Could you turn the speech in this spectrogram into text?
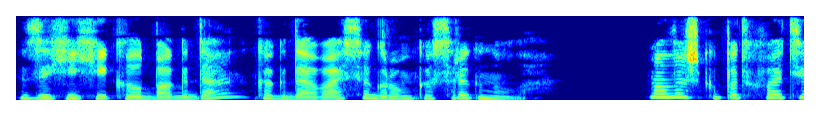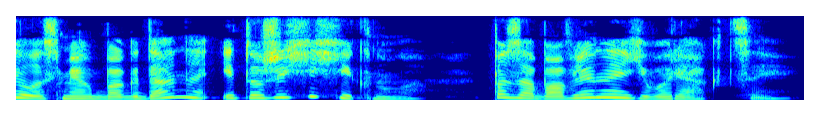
захихикал Богдан, когда Вася громко срыгнула. Малышка подхватила смех Богдана и тоже хихикнула, позабавленная его реакцией.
